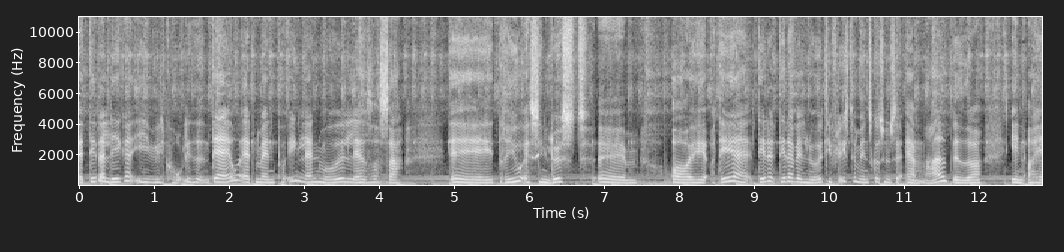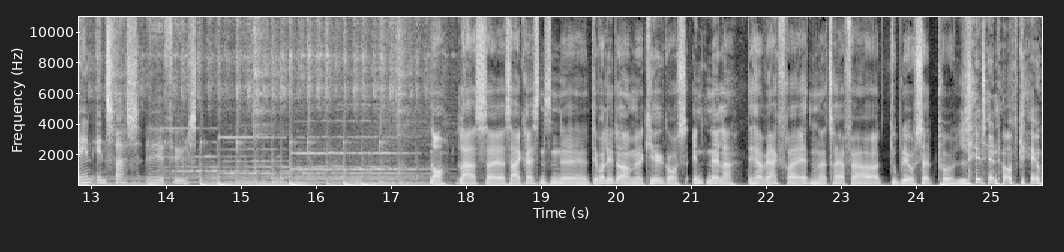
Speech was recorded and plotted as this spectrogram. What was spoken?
at det, der ligger i vilkårligheden, det er jo, at man på en eller anden måde lader sig øh, drive af sin lyst. Øh, og, øh, og det, er, det, er, det er da vel noget, de fleste mennesker synes er meget bedre, end at have en ansvarsfølelse. Øh, Nå, Lars øh, Seier Christensen, øh, det var lidt om øh, Kirkegårds enten eller, det her værk fra 1843, og du blev sat på lidt af en opgave.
